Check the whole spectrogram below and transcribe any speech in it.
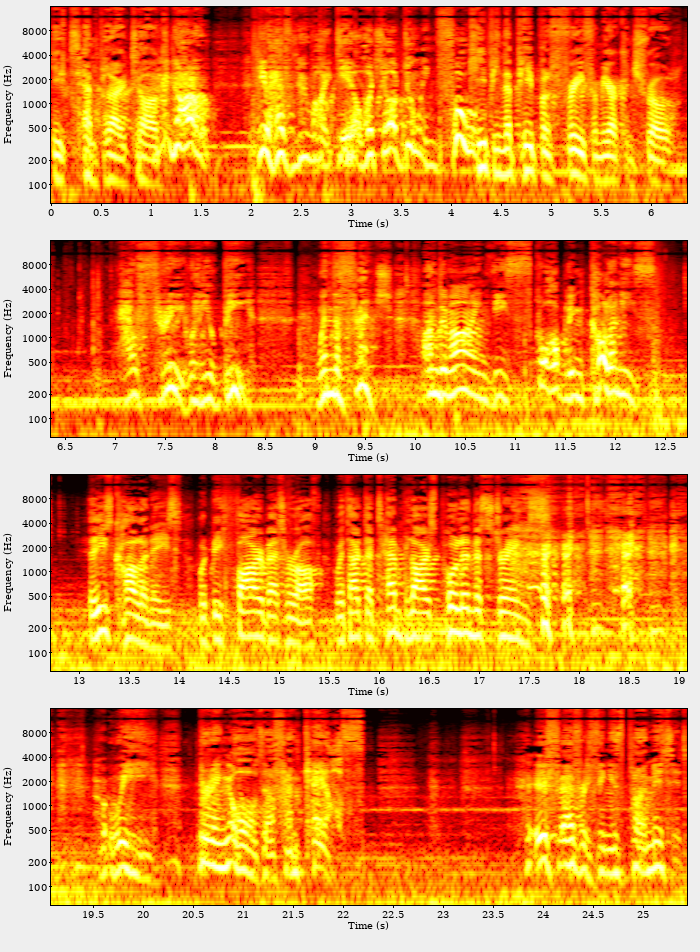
You Templar dog. No! You have no idea what you're doing, fool! Keeping the people free from your control. How free will you be when the French undermine these squabbling colonies? These colonies would be far better off without the Templars pulling the strings. We bring order from chaos. If everything is permitted,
